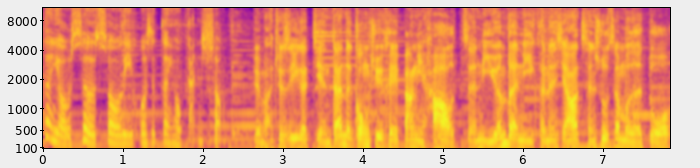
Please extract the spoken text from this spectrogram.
更有摄受力，或是更有感受。对嘛，就是一个简单的工具，可以帮你好好整理。原本你可能想要陈述这么的多，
